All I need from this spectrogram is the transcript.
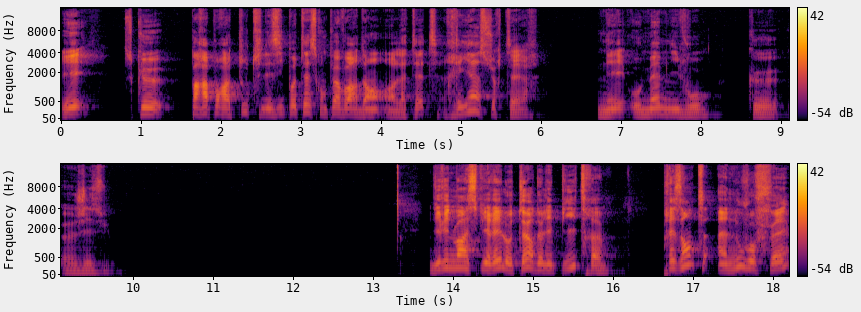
Et ce que, par rapport à toutes les hypothèses qu'on peut avoir dans la tête, rien sur terre n'est au même niveau que euh, Jésus. Divinement inspiré, l'auteur de l'épître présente un nouveau fait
